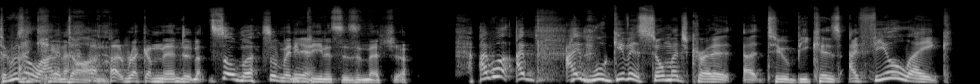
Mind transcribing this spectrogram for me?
There was a I lot of dong. cannot Recommend it. So much, so many Yeah. penises in that show. I will I I will give it so much credit uh, to because I feel like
